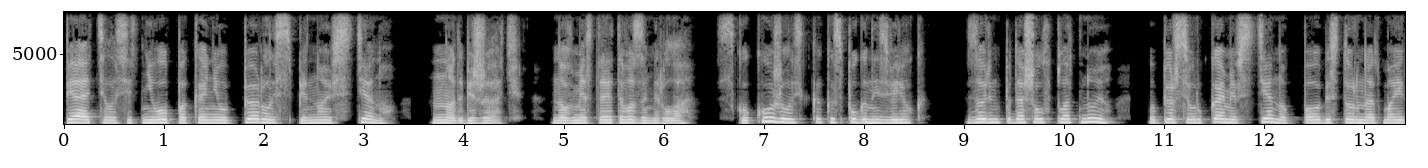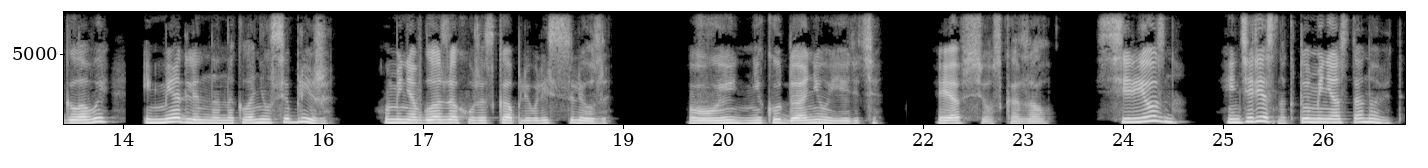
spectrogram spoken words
Пятилась от него, пока не уперлась спиной в стену. Надо бежать. Но вместо этого замерла. Скукожилась, как испуганный зверек. Зорин подошел вплотную, уперся руками в стену по обе стороны от моей головы и медленно наклонился ближе. У меня в глазах уже скапливались слезы. «Вы никуда не уедете. Я все сказал». «Серьезно? Интересно, кто меня остановит?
